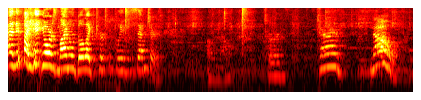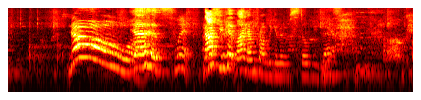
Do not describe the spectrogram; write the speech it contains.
and if I hit yours, mine will go like perfectly in the center. Oh no. Turn. Turn. No. No. Yes. Flip. Now if you hit mine, I'm probably gonna still be Yeah. Okay.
